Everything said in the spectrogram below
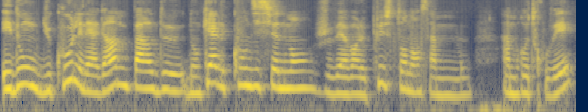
Et donc, du coup, l'énéagramme parle de dans quel conditionnement je vais avoir le plus tendance à me, retrouver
